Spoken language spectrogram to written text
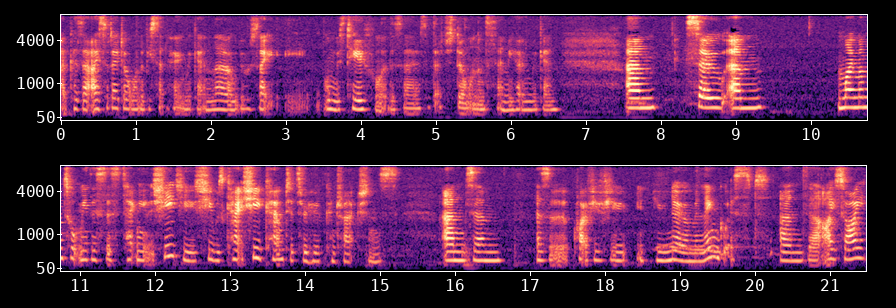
Because I, I, said I don't want to be sent home again. No, it was like almost tearful at this. I said I just don't want them to send me home again. Um, so um, my mum taught me this this technique that she'd used. She was she counted through her contractions, and um, as a, quite a few of you, you know, I'm a linguist, and uh, I so I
